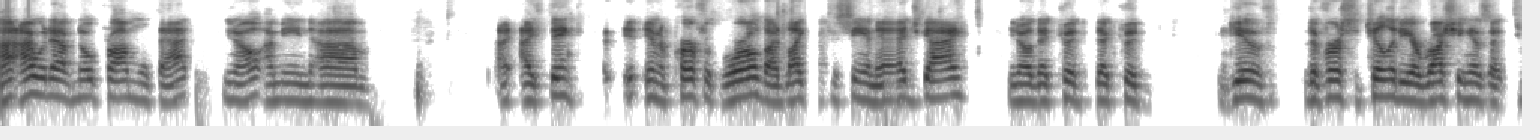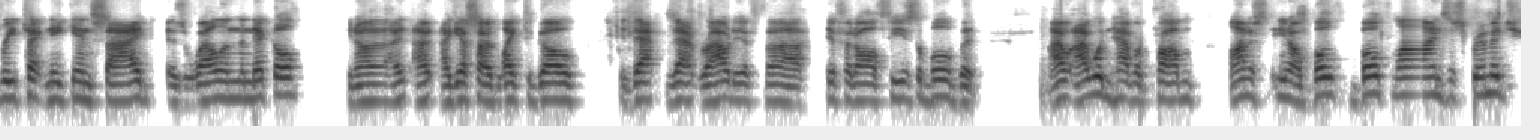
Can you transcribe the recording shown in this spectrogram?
I, I would have no problem with that. You know, I mean, um, I, I think in a perfect world, I'd like to see an edge guy, you know, that could that could give the versatility of rushing as a three technique inside as well in the nickel. You know, I, I, I guess I'd like to go that that route if uh, if at all feasible. But I, I wouldn't have a problem. Honestly, you know, both both lines of scrimmage,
